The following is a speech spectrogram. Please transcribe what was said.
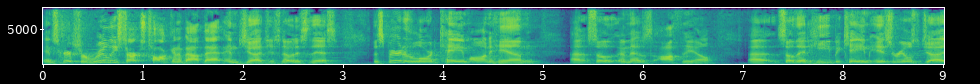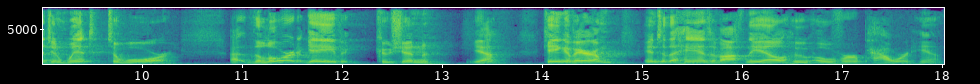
And Scripture really starts talking about that in Judges. Notice this the Spirit of the Lord came on him, uh, so, and that was Othniel, uh, so that he became Israel's judge and went to war. Uh, the Lord gave Cushan, yeah, king of Aram, into the hands of Othniel, who overpowered him.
